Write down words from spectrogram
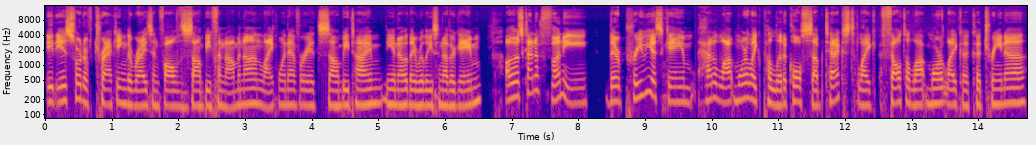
it is sort of tracking the rise and fall of the zombie phenomenon. Like whenever it's zombie time, you know, they release another game. Although it's kind of funny. Their previous game had a lot more like political subtext, like felt a lot more like a Katrina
